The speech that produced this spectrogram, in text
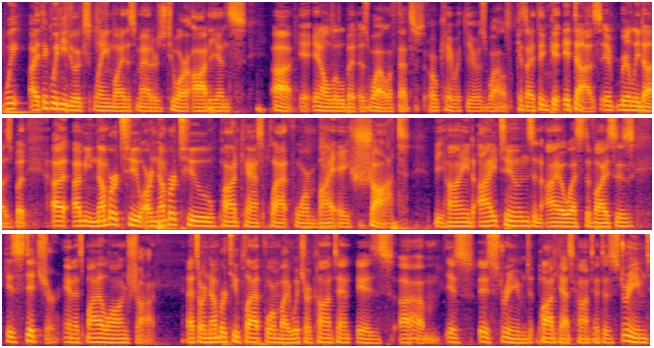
we. I think we need to explain why this matters to our audience uh, in a little bit as well, if that's okay with you as well, because I think it, it does, it really does. But uh, I mean, number two, our number two podcast platform by a shot behind iTunes and iOS devices is Stitcher, and it's by a long shot. That's our number two platform by which our content is um, is is streamed. Podcast content is streamed.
